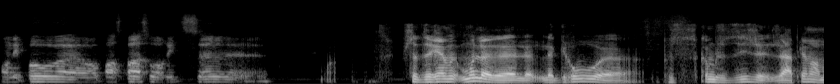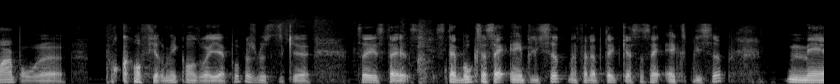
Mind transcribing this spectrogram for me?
On n'est pas, euh, on passe pas la soirée tout seul. euh. Je te dirais, moi, le, le- gros. euh, comme je dis, j'ai appelé ma mère pour, pour confirmer qu'on se voyait pas, parce que je me suis dit que c'était beau que ça soit implicite, mais il fallait peut-être que ça soit explicite. Mais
